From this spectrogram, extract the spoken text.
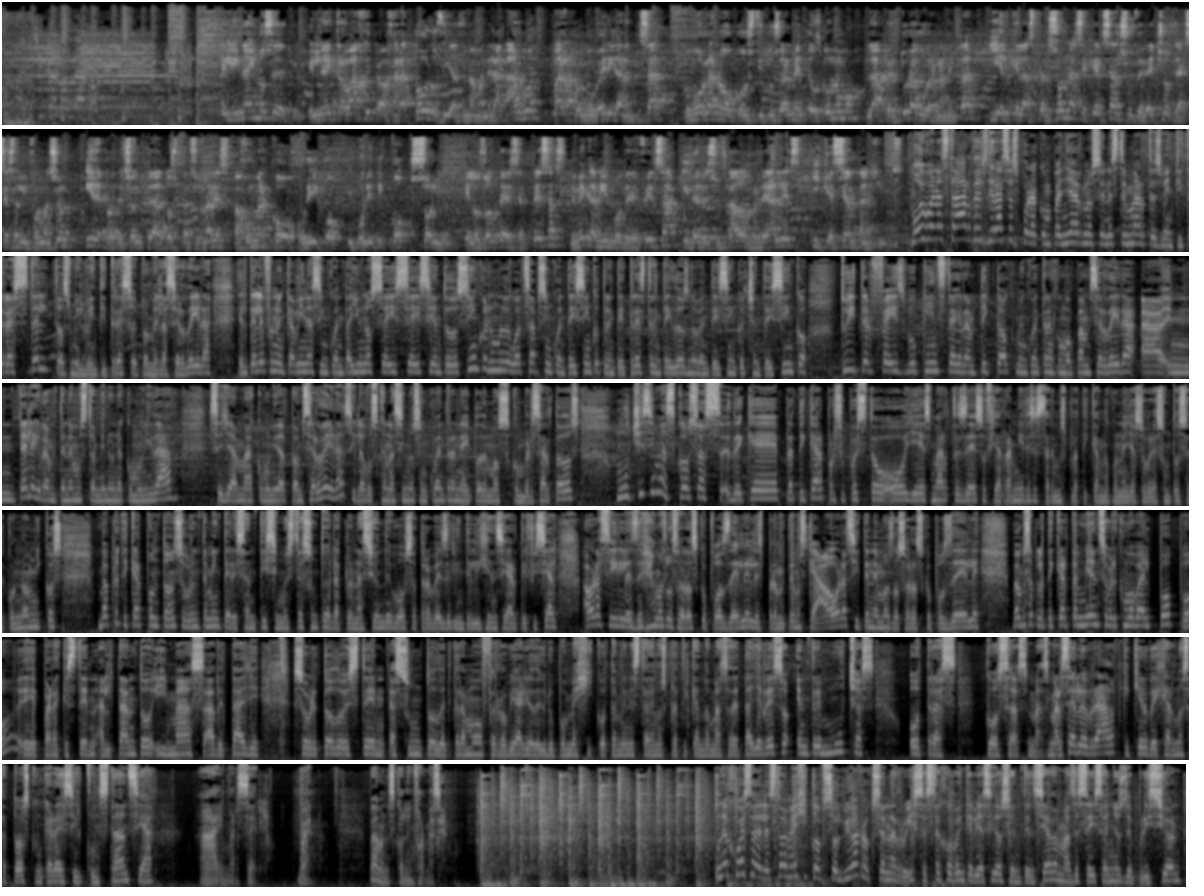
El INAI no se detiene. El INAI trabaja y trabajará todos los días de una manera ardua para promover y garantizar como órgano constitucionalmente autónomo la apertura gubernamental y el que las personas ejerzan sus derechos de acceso a la información y de protección de datos personales bajo un marco jurídico y político sólido que los dote de certezas, de mecanismos de defensa y de resultados reales y que sean tangibles. Muy buenas tardes, gracias por acompañarnos en este martes 23 del 2023. Soy Pamela Cerdeira. El teléfono en cabina 5166125, el número de WhatsApp 5533329585, Twitter, Facebook, Instagram, TikTok, me encuentran como Pam Cerdeira. Ah, en Telegram tenemos también una comunidad, se llama Comunidad Pam Cerdeira, si la buscan así nos encuentran y ahí podemos conversar todos. Muchísimas cosas de qué platicar, por supuesto, hoy es martes de Sofía Ramírez, estaremos platicando con ella sobre asuntos económicos. Va a platicar Pontón sobre un tema este asunto de la clonación de voz a través de la inteligencia artificial. Ahora sí, les debíamos los horóscopos de L, les prometemos que ahora sí tenemos los horóscopos de L. Vamos a platicar también sobre cómo va el popo, eh, para que estén al tanto y más a detalle sobre todo este asunto del tramo ferroviario de Grupo México. También estaremos platicando más a detalle de eso, entre muchas otras cosas más. Marcelo Ebrard, que quiere dejarnos a todos con cara de circunstancia. Ay, Marcelo. Bueno, vámonos con la información. Una jueza del Estado de México absolvió a Roxana Ruiz, esta joven que había sido sentenciada a más de seis años de prisión,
